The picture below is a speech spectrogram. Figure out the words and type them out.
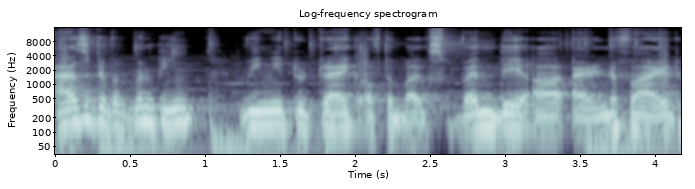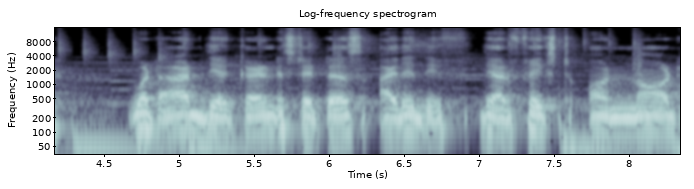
As a development team, we need to track of the bugs when they are identified, what are their current status either they, they are fixed or not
